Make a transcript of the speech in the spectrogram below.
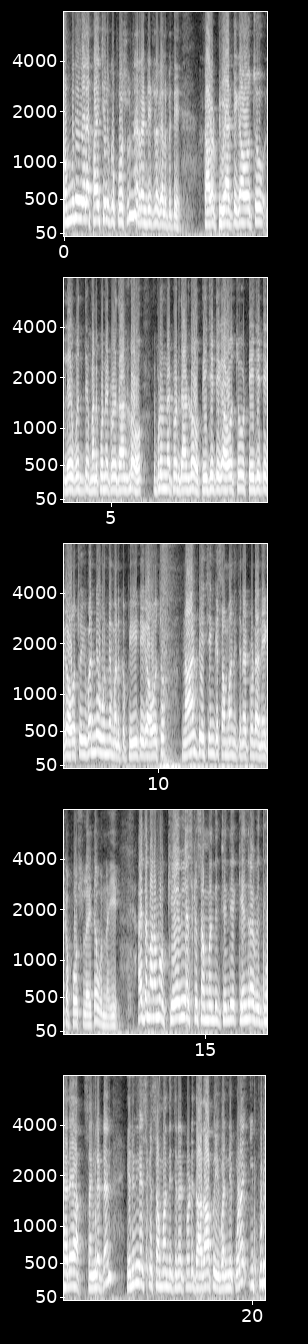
తొమ్మిది వేల పై పోస్టులు ఉన్నాయి రెండింటిలో కలిపితే. కాబట్టి పిఆర్టీ కావచ్చు లేకపోతే మనకు ఉన్నటువంటి దాంట్లో ఇప్పుడు ఉన్నటువంటి దాంట్లో పీజీటీ కావచ్చు టీజీటీ కావచ్చు ఇవన్నీ ఉన్నాయి మనకు పీఈటీ కావచ్చు. నాన్ టీచింగ్కి సంబంధించినటువంటి అనేక పోస్టులు అయితే ఉన్నాయి. అయితే మనము కేవీఎస్కి సంబంధించింది కేంద్ర విద్యాలయ సంఘటన ఎన్విఎస్కి సంబంధించినటువంటి దాదాపు ఇవన్నీ కూడా ఇప్పుడు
